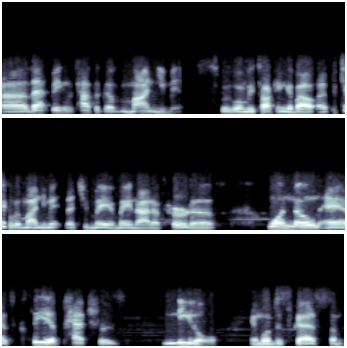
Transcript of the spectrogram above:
uh, that being the topic of monuments. We're going to be talking about a particular monument that you may or may not have heard of, one known as Cleopatra's Needle. And we'll discuss some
